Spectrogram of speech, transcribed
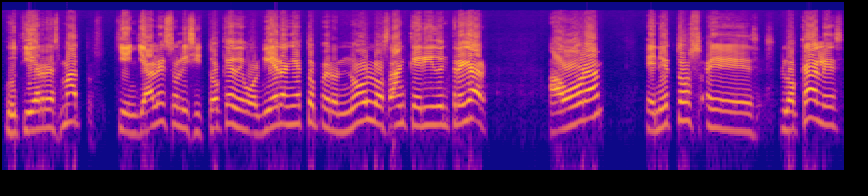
Gutiérrez Matos, quien ya le solicitó que devolvieran esto, pero no los han querido entregar. Ahora, en estos eh, locales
